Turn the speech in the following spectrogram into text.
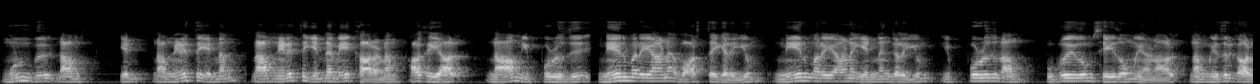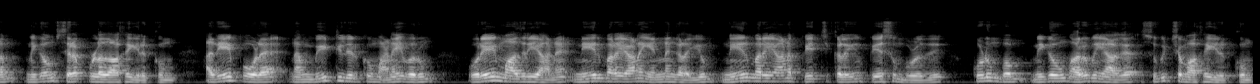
முன்பு நாம் என் நாம் நினைத்த எண்ணம் நாம் நினைத்த எண்ணமே காரணம். ஆகையால் நாம் இப்பொழுது நேர்மறையான வார்த்தைகளையும் நேர்மறையான எண்ணங்களையும் இப்பொழுது நாம் உபயோகம் செய்தோமேயானால் நம் எதிர்காலம் மிகவும் சிறப்புள்ளதாக இருக்கும். அதே போல நம் வீட்டில் இருக்கும் அனைவரும் ஒரே மாதிரியான நேர்மறையான எண்ணங்களையும் நேர்மறையான பேச்சுக்களையும் பேசும் பொழுது குடும்பம் மிகவும் அருமையாக சுபிட்சமாக இருக்கும்.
